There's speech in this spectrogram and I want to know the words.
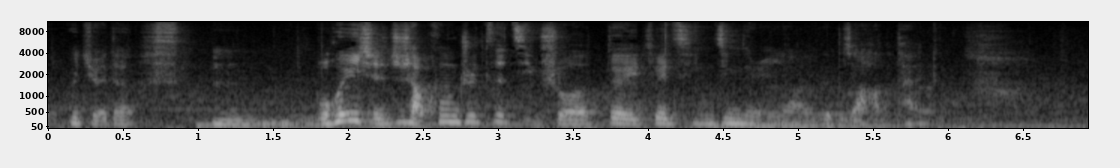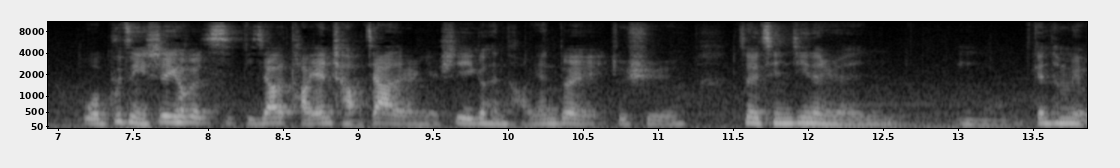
我会觉得，嗯，我会一直至少控制自己，说对最亲近的人要有一个比较好的态度。我不仅是一个比较讨厌吵架的人，也是一个很讨厌对就是最亲近的人，嗯，跟他们有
